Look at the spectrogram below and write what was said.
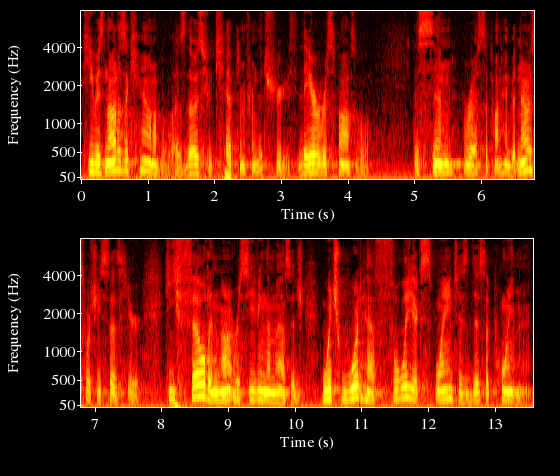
he was not as accountable as those who kept him from the truth. They are responsible. The sin rests upon him. But notice what she says here. He failed in not receiving the message, which would have fully explained his disappointment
